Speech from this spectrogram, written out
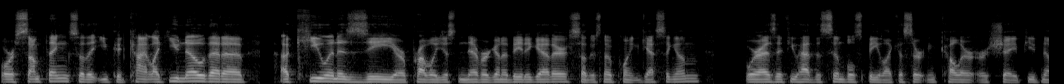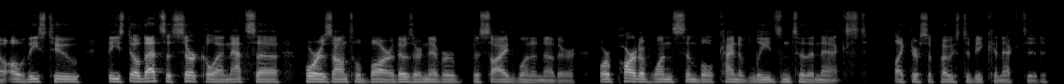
or something so that you could kind of like you know that a a Q and a Z are probably just never going to be together, so there's no point guessing them. Whereas if you had the symbols be like a certain color or shape, you'd know, oh, these two, these, oh, that's a circle and that's a horizontal bar. Those are never beside one another. Or part of one symbol kind of leads into the next, like they're supposed to be connected.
